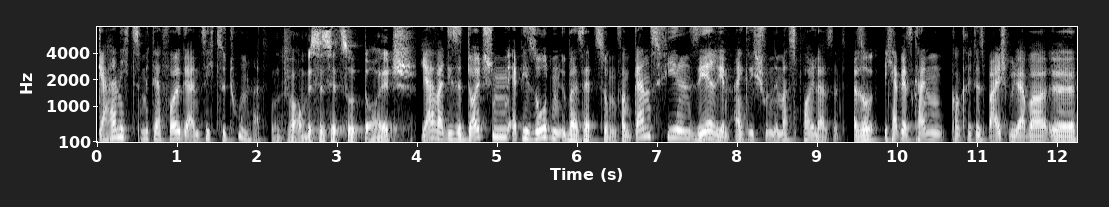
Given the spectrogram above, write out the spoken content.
gar nichts mit der Folge an sich zu tun hat. Und warum ist es jetzt so deutsch? Ja, weil diese deutschen Episodenübersetzungen von ganz vielen Serien eigentlich schon immer Spoiler sind. Also ich habe jetzt kein konkretes Beispiel, aber äh,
